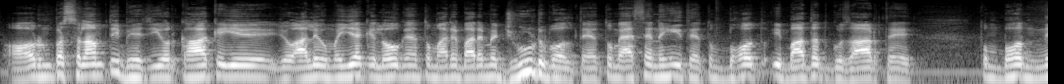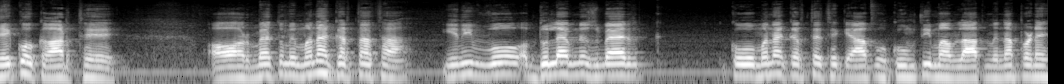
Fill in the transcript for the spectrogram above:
اور ان پر سلامتی بھیجی اور کہا کہ یہ جو آل امیہ کے لوگ ہیں، تمہارے بارے میں جھوٹ بولتے ہیں، تم ایسے نہیں تھے، تم بہت عبادت گزار تھے، تم بہت نیکو کار تھے۔ اور میں تمہیں منع کرتا تھا یعنی وہ عبداللہ ابن زبیر کو منع کرتے تھے کہ آپ حکومتی معاملات میں نہ پڑھیں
